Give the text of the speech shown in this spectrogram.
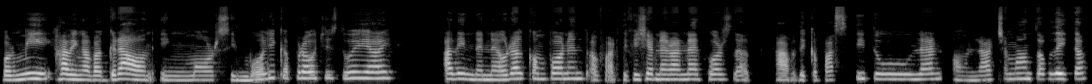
for me, having a background in more symbolic approaches to AI, adding the neural component of artificial neural networks that have the capacity to learn on large amount of data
